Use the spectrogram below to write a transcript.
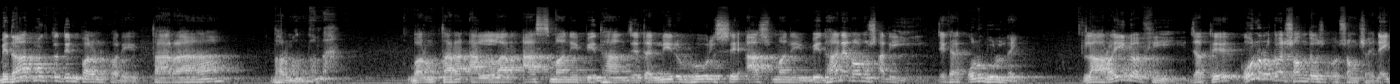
বেদাত মুক্ত দিন পালন করে, তারা ধর্মান্ধ না। বরং তারা আল্লাহর আসমানি বিধান, যেটা নির্ভুল সে আসমানি বিধানের অনুসারী, যেখানে কোনো ভুল নেই। লা রাইবা ফি যাতে কোনো রকমের সন্দেহ সংশয় নেই।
